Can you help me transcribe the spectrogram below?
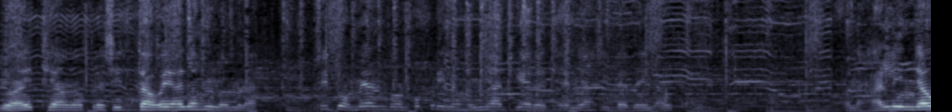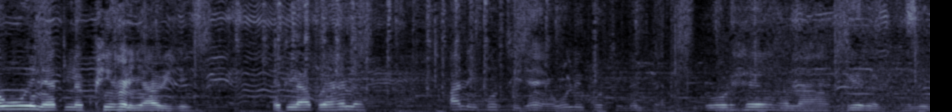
જો અહીંથી આમ આપણે સીધા વયા જાઉં ને હમણાં, સીધો મેન રોડ પકડી લો ત્યાં જ ગેરેજ છે ત્યાં સીધા દઈને આવતા અને હાલીને જવું હોય ને એટલે ફીણી આવી જાય એટલે આપણે હે ને આની પરથી જાય ઓલી પરથી નથી રોડ છે અને આ ગેરેજ છે.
